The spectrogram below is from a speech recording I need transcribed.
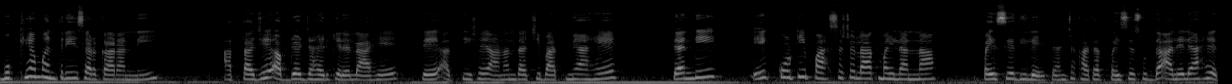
मुख्यमंत्री सरकारांनी आत्ता जे अपडेट जाहीर केलेलं आहे ते अतिशय आनंदाची बातमी आहे. त्यांनी एक कोटी पासष्ट लाख महिलांना पैसे दिले. त्यांच्या खात्यात पैसेसुद्धा आलेले आहेत.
